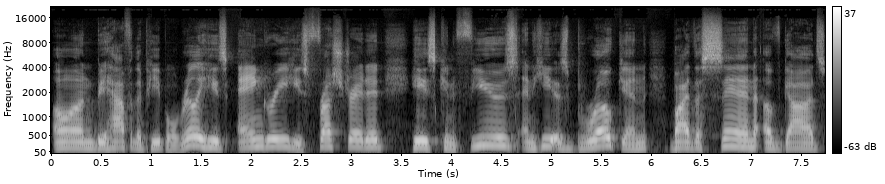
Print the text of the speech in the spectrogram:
on behalf of the people. Really, he's angry, he's frustrated, he's confused, and he is broken by the sin of God's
